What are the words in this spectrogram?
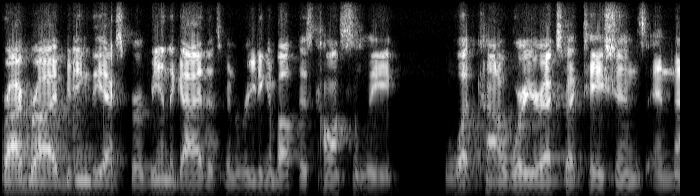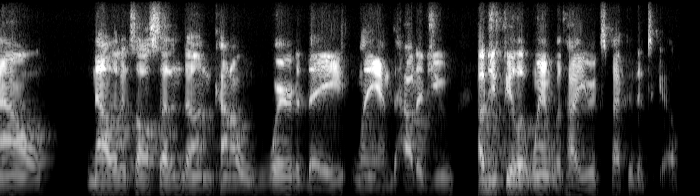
Bri Bri being the expert, being the guy that's been reading about this constantly. What kind of were your expectations, and now now that it's all said and done, kind of where did they land? How did you how did you feel it went with how you expected it to go?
